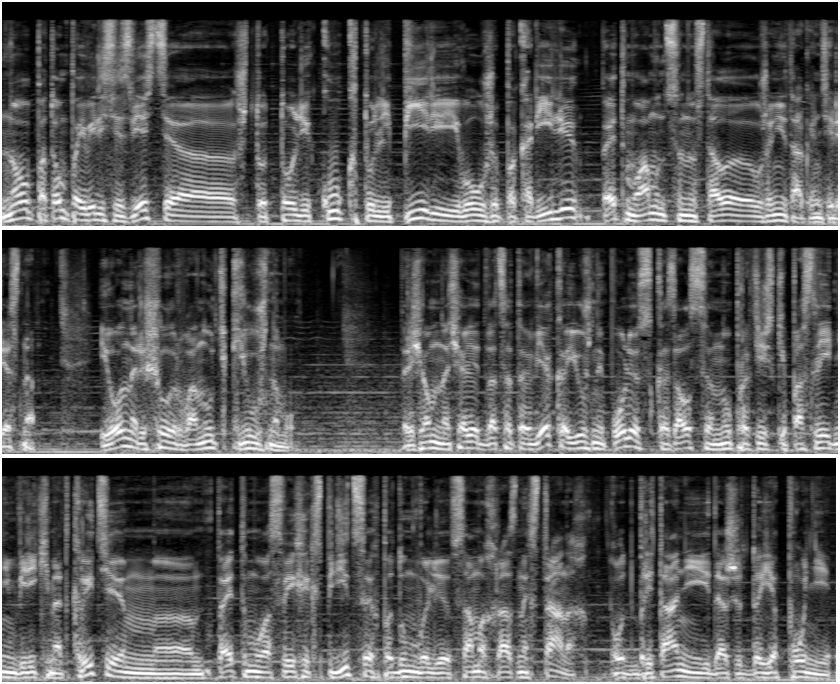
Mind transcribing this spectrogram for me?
Но потом появились известия, что то ли Кук, то ли Пири его уже покорили, поэтому Амундсену стало уже не так интересно. И он решил рвануть к Южному. Причем в начале 20 века Южный полюс казался ну, практически последним великим открытием, э, поэтому о своих экспедициях подумывали в самых разных странах, от Британии и даже до Японии.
